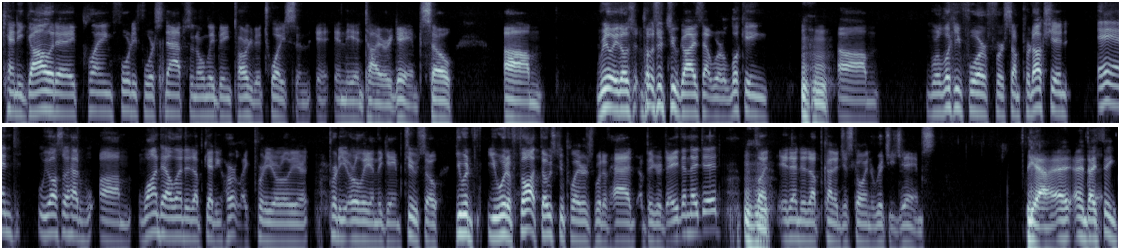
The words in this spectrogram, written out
Kenny Golladay playing 44 snaps and only being targeted twice in in, in the entire game. So. Um, really those those are two guys that we're looking mm-hmm. um, we're looking for for some production and we also had um, Wan'Dale ended up getting hurt like pretty early pretty early in the game too so you would you would have thought those two players would have had a bigger day than they did mm-hmm. but it ended up kind of just going to Richie James yeah and I think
